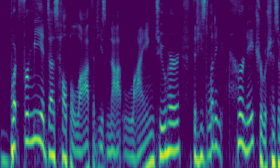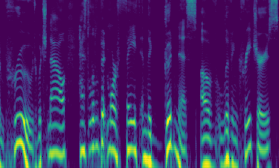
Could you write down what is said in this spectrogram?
but for me, it does help a lot that he's not lying to her, that he's letting her nature, which has improved, which now has a little bit more faith in the goodness of living creatures,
